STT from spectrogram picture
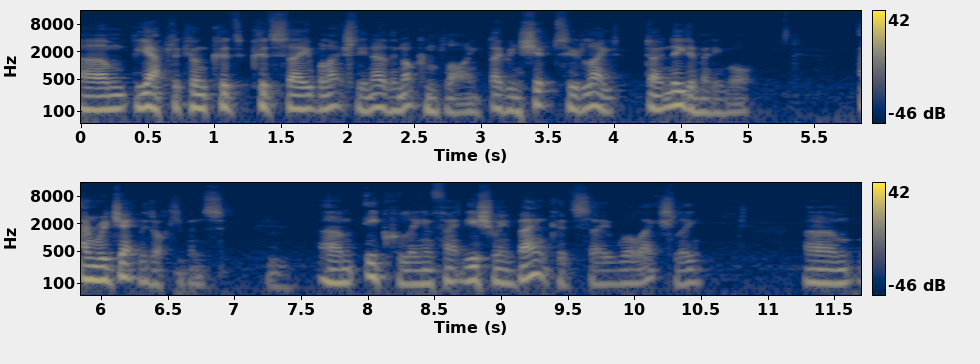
Um, the applicant could could say, "Well, actually, no, they're not complying. They've been shipped too late. Don't need them anymore," and reject the documents. Um, equally, in fact, the issuing bank could say, well, actually, um,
